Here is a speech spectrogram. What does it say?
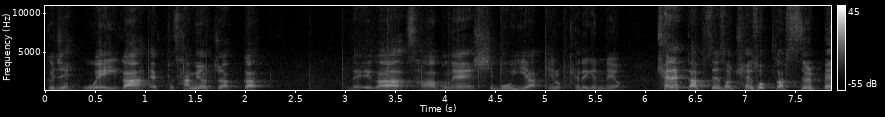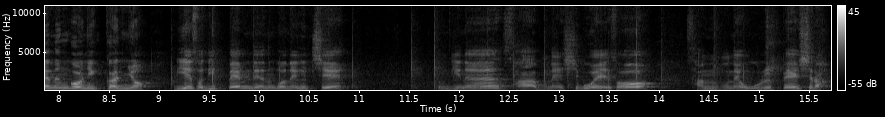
그지? 5A가 F3이었죠 아까? 내가 4분의 15 이하 이렇게 되겠네요. 최대값에서 최소값을 빼는 거니까요. 니에서 니 빼면 되는 거네 그치? 그럼 니는 4분의 15에서 3분의 5를 빼시라.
